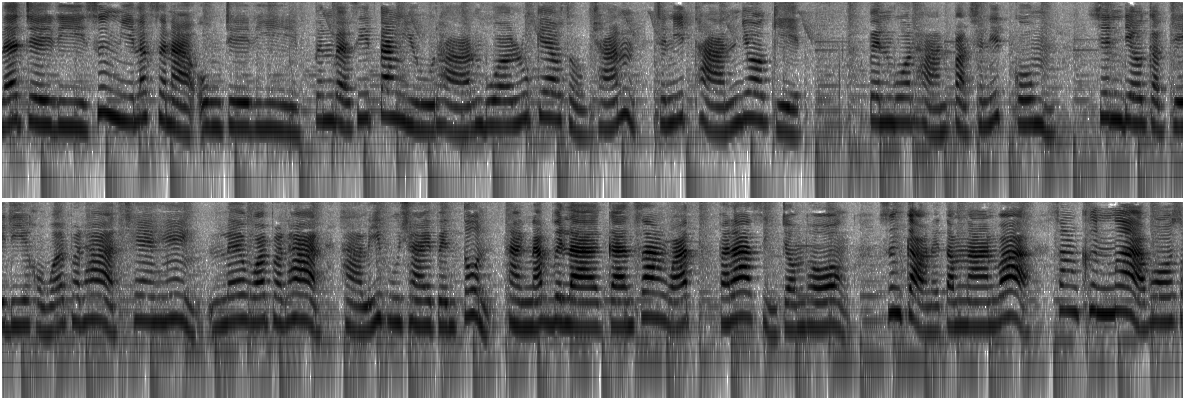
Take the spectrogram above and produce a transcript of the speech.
และเจดีย์ซึ่งมีลักษณะองค์เจดีย์เป็นแบบที่ตั้งอยู่ฐานบัวลูกแก้วสองชั้น ชนิดฐานย่อเกต เป็นบัวฐานปักชนิดกลม เช่นเดียวกับเจดีย์ของวัดพระธาตุแช่แห้ง และวัดพระธาตุหาริภูชัยเป็นต้น หากนับเวลาการสร้างวัดพระธาตุสีจอมทอง ซึ่งกล่าวในตำนานว่าสร้างขึ้นเมื่อพศ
